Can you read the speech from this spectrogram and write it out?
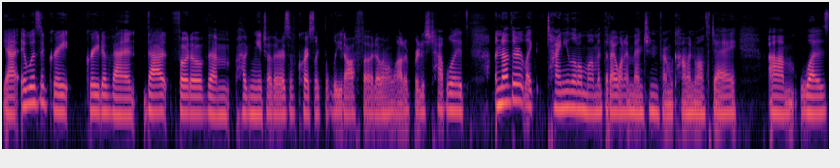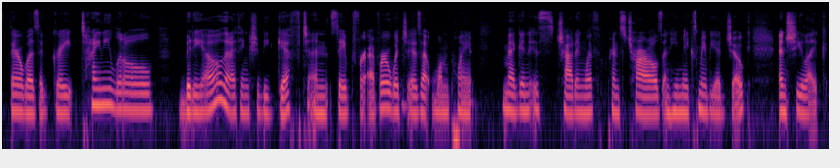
Yeah. It was a great, great event. That photo of them hugging each other is, of course, like the lead off photo in a lot of British tabloids. Another like tiny little moment that I want to mention from Commonwealth Day um, was there was a great tiny little video that I think should be gift and saved forever, which is at one point Meghan is chatting with Prince Charles and he makes maybe a joke and she like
